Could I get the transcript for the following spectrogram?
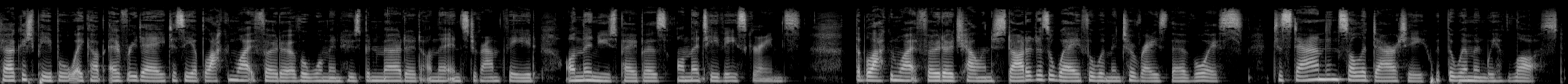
Turkish people wake up every day to see a black and white photo of a woman who's been murdered on their Instagram feed, on their newspapers, on their TV screens. The black and white photo challenge started as a way for women to raise their voice, to stand in solidarity with the women we have lost,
